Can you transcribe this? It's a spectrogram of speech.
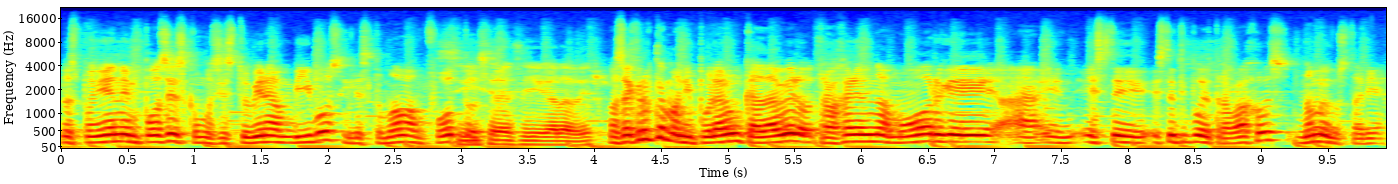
los ponían en poses como si estuvieran vivos y les tomaban Sí, fotos. se las he llegado a ver. O sea, creo que manipular un cadáver o trabajar en una morgue, a- en este, este tipo de trabajos, no me gustaría.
